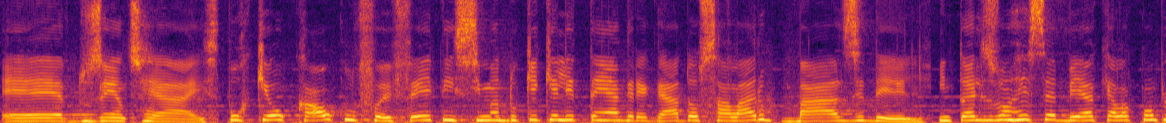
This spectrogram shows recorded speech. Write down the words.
é, 200 reais? Porque o cálculo foi feito em cima do que, que ele tem agregado ao salário base dele. Então, eles vão receber aquela complementação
